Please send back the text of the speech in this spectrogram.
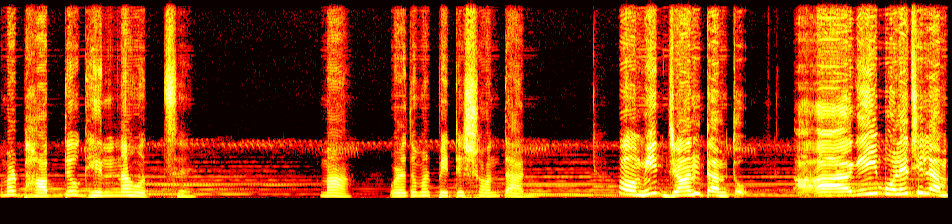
আমার ভাবতেও ঘেন্না হচ্ছে। মা ওরা তোমার পেটের সন্তান। আমি জানতাম তো। আগেই বলেছিলাম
